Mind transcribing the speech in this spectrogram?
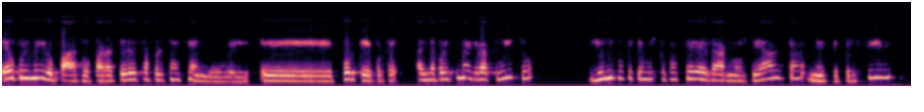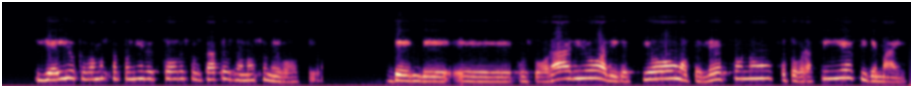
É o primeiro paso para ter esa presencia en Google. Eh, por que? Porque ainda por encima é gratuito e o único que temos que facer é darnos de alta nese perfil e aí o que vamos a poñer é todos os datos do noso negocio. Dende eh, pois, o horario, a dirección, o teléfono, fotografías e demais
